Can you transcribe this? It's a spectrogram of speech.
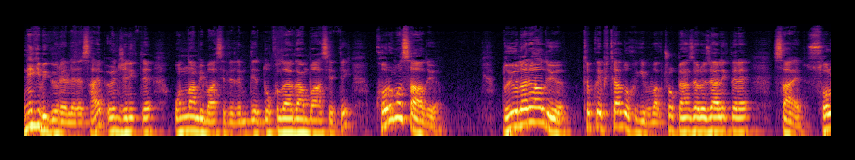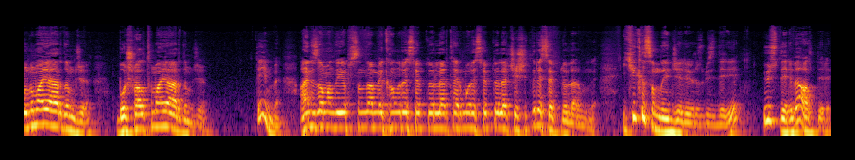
ne gibi görevlere sahip? Öncelikle ondan bir bahsedelim. De, dokulardan bahsettik. Koruma sağlıyor. Duyuları alıyor. Tıpkı epitel doku gibi bak çok benzer özelliklere sahip. Solunuma yardımcı, boşaltıma yardımcı. Değil mi? Aynı zamanda yapısından mekanoreseptörler, termoreseptörler, çeşitli reseptörler bulunuyor. İki kısımda inceliyoruz biz deriyi. Üst deri ve alt deri.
